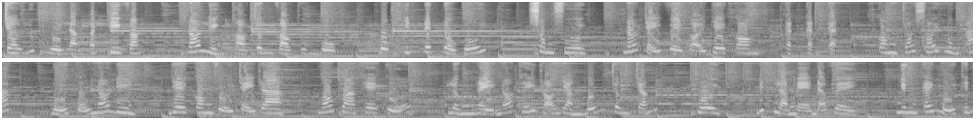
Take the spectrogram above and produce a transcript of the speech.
Chờ lúc người làm bánh đi vắng. Nó liền thò chân vào thùng bột Bột dính đến đầu gối. Xong xuôi, Nó chạy về gọi dê con, Cạch cạch cạch. Con chó sói hung ác, Đuổi cổ nó đi. Dê con vội chạy ra, Ngó qua khe cửa. Lần này nó thấy rõ ràng bốn chân trắng. Thôi, biết là mẹ đã về. Nhưng cái mũi thính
